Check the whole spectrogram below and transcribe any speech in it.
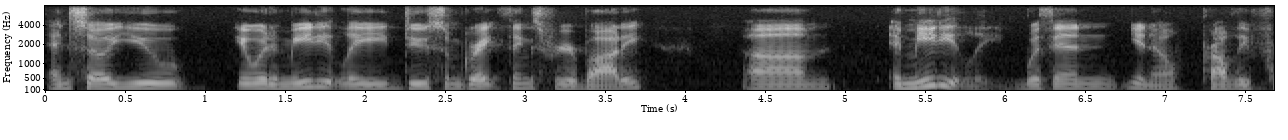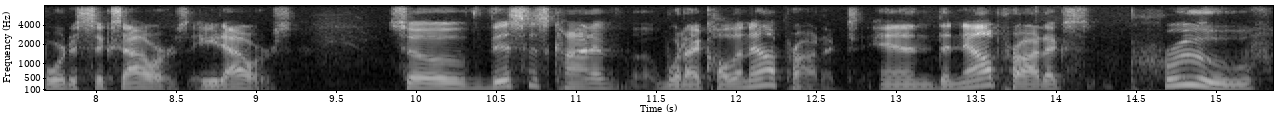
and so you it would immediately do some great things for your body, um, immediately within you know probably four to six hours, eight hours. So this is kind of what I call a now product, and the now products prove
